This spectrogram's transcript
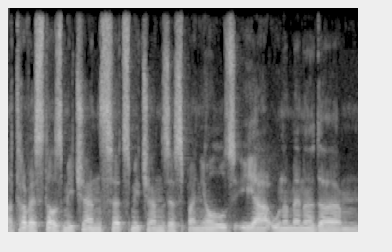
a través dels mitjans, sets mitjans espanyols, hi ha una mena de... Um,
